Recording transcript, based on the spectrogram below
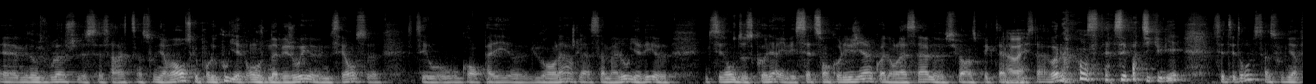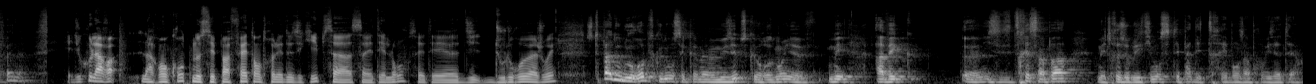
Euh, mais donc voilà, je- ça, ça reste un souvenir marrant parce que pour le coup, il y avait, on avait joué une séance, c'était au, au Grand Palais euh, du Grand Large, là, à Saint-Malo, il y avait euh, une séance de scolaire, il y avait 700 collégiens quoi, dans la salle euh, sur un spectacle Ah ouais. comme ça. Voilà, c'était assez particulier. C'était drôle, c'est un souvenir fun. Et du coup, la, rencontre ne s'est pas faite entre les deux équipes. Ça, a été long, ça a été euh, douloureux à jouer. C'était pas douloureux parce que nous on s'est quand même amusé parce que heureusement il y avait... mais avec euh, ils étaient très sympas mais très objectivement c'était pas des très bons improvisateurs.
